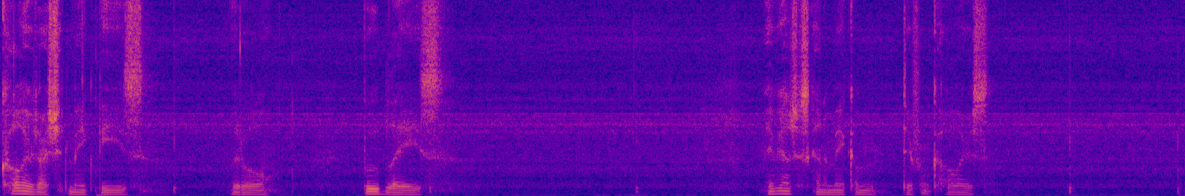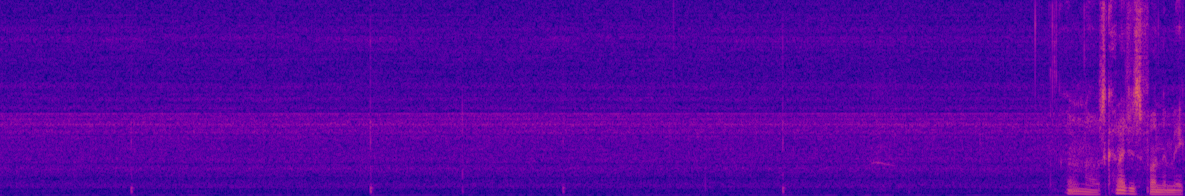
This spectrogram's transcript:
colors I should make these little bubbles. Maybe I'll just kind of make them different colors. I don't know, it's kind of just fun to make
